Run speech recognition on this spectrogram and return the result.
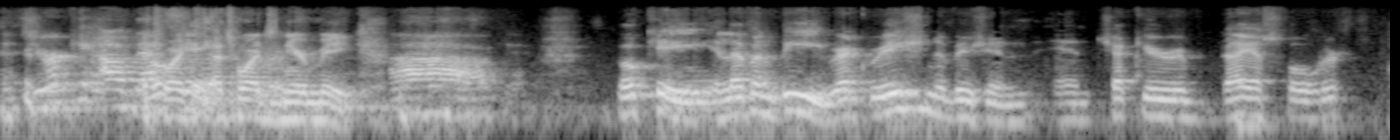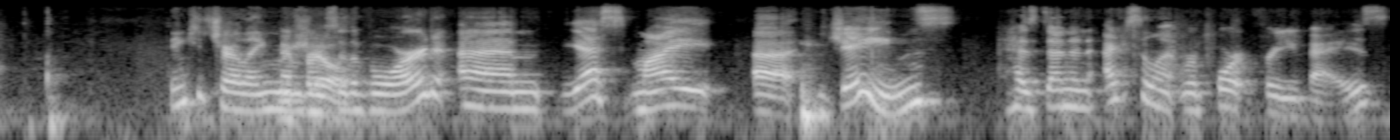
It's your ca, oh, That's why, Okay. that's why it's near me. Ah, okay. Okay, 11B, Recreation Division, and check your dias folder. Thank you, Chair Lang, members Michelle. of the board. Um, yes, my, uh, James has done an excellent report for you guys.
